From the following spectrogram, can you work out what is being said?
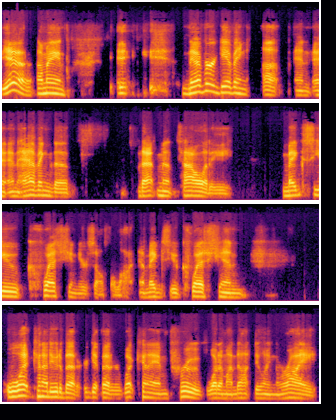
yeah, I mean, it, never giving up and, and and having the that mentality makes you question yourself a lot. It makes you question what can I do to better get better? What can I improve? What am I not doing right?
